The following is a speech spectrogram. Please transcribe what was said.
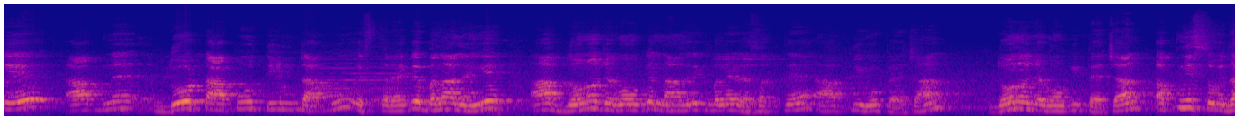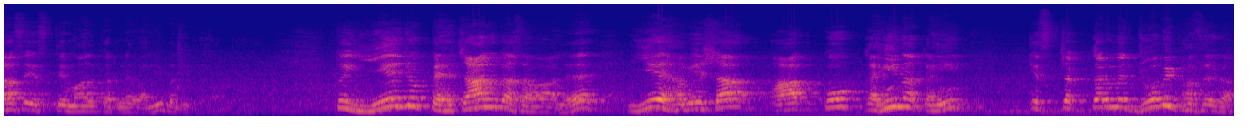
के आपने दो टापू, तीन टापू इस तरह के बना लेंगे। आप दोनों जगहों के नागरिक बने रह सकते हैं, आपकी वो पहचान दोनों जगहों की पहचान अपनी सुविधा से इस्तेमाल करने वाली बनी तो ये जो पहचान का सवाल है, ये हमेशा आपको कहीं ना कहीं इस चक्कर में जो भी फंसेगा,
